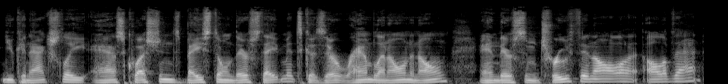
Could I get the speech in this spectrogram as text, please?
you can actually ask questions based on their statements because they're rambling on and on and there's some truth in all, all of that.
